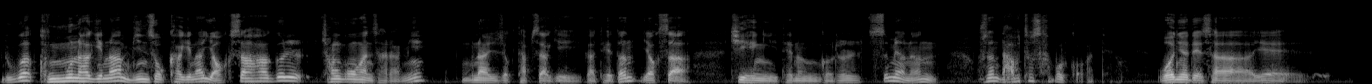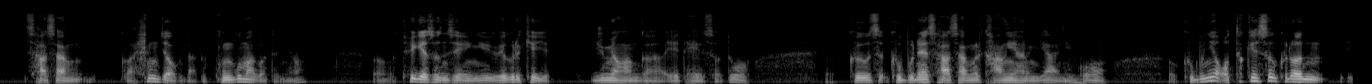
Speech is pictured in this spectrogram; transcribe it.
누가 국문학이나 민속학이나 역사학을 전공한 사람이 문화유적 답사기가 되던 역사 기행이 되는 거를 쓰면은 우선 나부터 사볼 것 같아요. 원효대사의 사상과 행적 나도 궁금하거든요. 어, 퇴계 선생이 왜 그렇게 유명한가에 대해서도 그 그분의 사상을 강의하는 게 아니고 어, 그분이 어떻게 해서 그런 이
